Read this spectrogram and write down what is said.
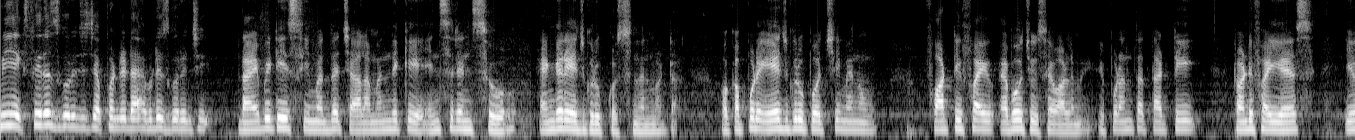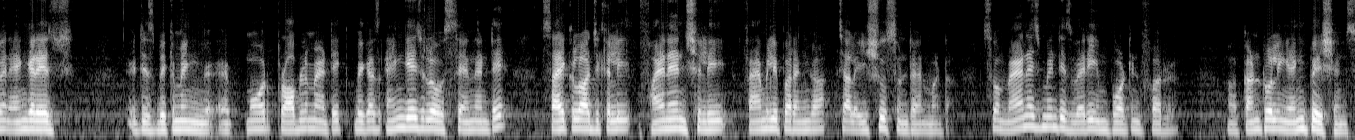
మీ ఎక్స్పీరియన్స్ గురించి చెప్పండి డయాబెటీస్ గురించి. డయాబెటీస్ ఈ మధ్య చాలా మందికి ఇన్సిడెంట్స్ యంగర్ ఏజ్ గ్రూప్కి వస్తుందన్నమాట. ఒకప్పుడు ఏజ్ గ్రూప్ వచ్చి మేము ఫార్టీ ఫైవ్ అబోవ్ చూసేవాళ్ళమే ఇప్పుడంతా thirty twenty five years even younger age it is becoming more problematic because young ఏజ్లో వస్తే ఏంటంటే సైకలాజికలీ ఫైనాన్షియలీ ఫ్యామిలీ పరంగా చాలా ఇష్యూస్ ఉంటాయన్నమాట. So management is very important for controlling young patients.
